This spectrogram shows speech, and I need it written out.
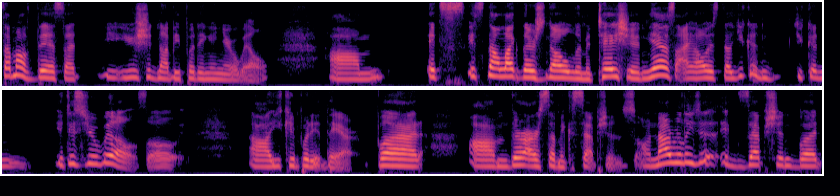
some of this that you should not be putting in your will. Um, it's it's not like there's no limitation. Yes i always tell you can you can it is your will. So uh, you can put it there. But um, there are some exceptions. Or not really exception but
